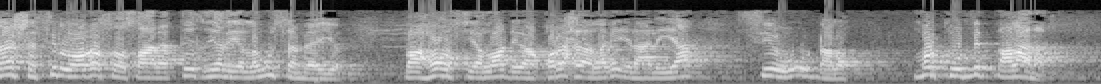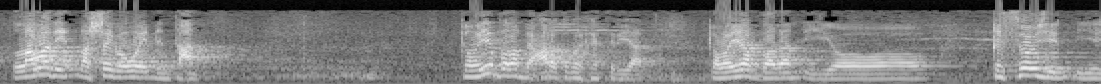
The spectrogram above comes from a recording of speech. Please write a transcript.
meesha si looga soo saaray qiiq yar iyo lagu sameeyo baa hoosya loo dhigaa qoraxda laga ilaaliyaa si uu u dhalo. Markuu mid dhalana labadii dhashayba way dhintaan. Gabayo badan bay carabtu marka ka tiriyaan. Gabayo badan iyo qisooyin iyo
